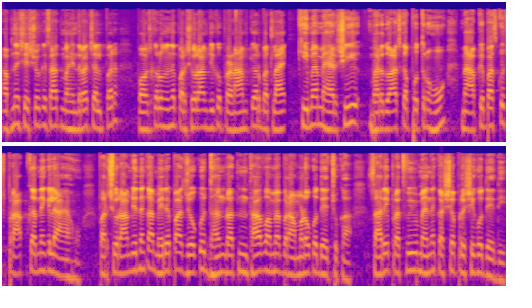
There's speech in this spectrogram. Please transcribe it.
अपने शिष्यों के साथ महेंद्राचल पर पहुंचकर उन्होंने परशुराम जी को प्रणाम किया और बतलाया कि मैं महर्षि भरद्वाज का पुत्र हूँ, मैं आपके पास कुछ प्राप्त करने के लिए आया हूँ। परशुराम जी ने कहा, मेरे पास जो कुछ धन रत्न था, वह मैं ब्राह्मणों को दे चुका। सारी पृथ्वी भी मैंने कश्यप ऋषि को दे दी।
